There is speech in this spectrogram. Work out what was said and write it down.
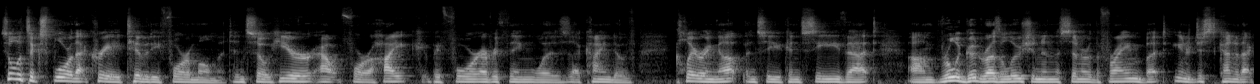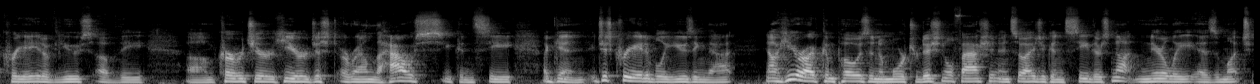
So let's explore that creativity for a moment. And so here out for a hike before everything was uh, kind of clearing up and so you can see that um, really good resolution in the center of the frame but you know just kind of that creative use of the um, curvature here just around the house. You can see again just creatively using that. Now here I've composed in a more traditional fashion and so as you can see there's not nearly as much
